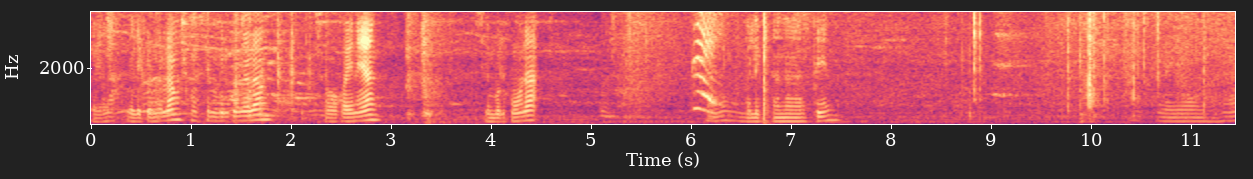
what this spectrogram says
Okay na, balik ko na lang. Simbol ko na lang. So, okay na yan. Simbol ko muna. So, balik na natin. So, yung, ano.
